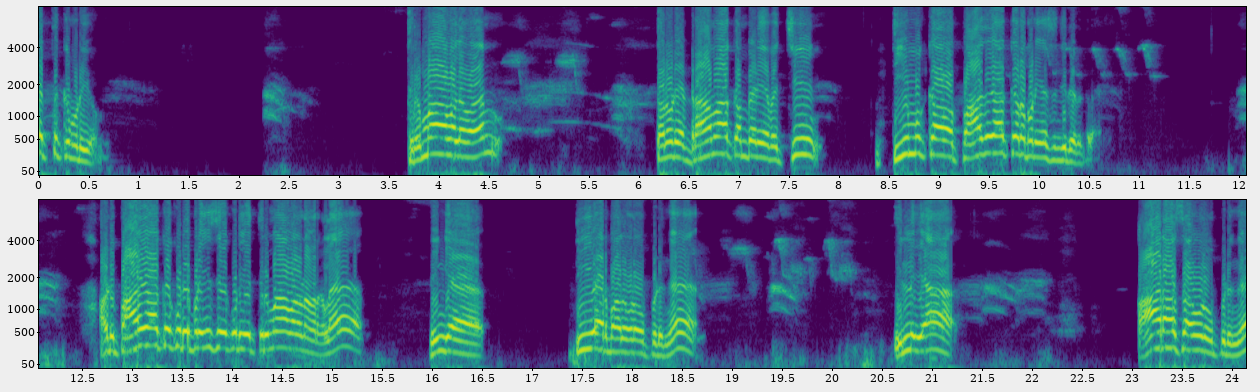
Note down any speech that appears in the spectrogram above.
ஏத்துக்க முடியும்? திருமாவளவன் தன்னுடைய டிராமா கம்பெனியை வச்சு திமுகவை பாதுகாக்கிற பணியை செஞ்சுட்டு இருக்கிறார். அப்படி பாதுகாக்கக்கூடிய பணியை செய்யக்கூடிய திருமாவளவன் அவர்களை நீங்க டிஆர் பாலோட ஒப்பிடுங்க. இல்லையா? ஆராசாவோட ஒப்பிடுங்க.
